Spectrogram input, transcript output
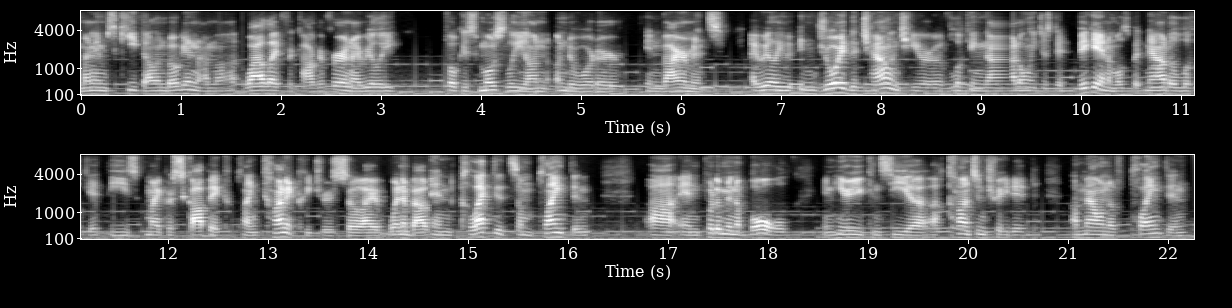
My name is Keith Ellenbogen. I'm a wildlife photographer and I really focus mostly on underwater environments. I really enjoyed the challenge here of looking not only just at big animals, but now to look at these microscopic planktonic creatures. So I went about and collected some plankton uh, and put them in a bowl. And here you can see a, a concentrated amount of plankton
